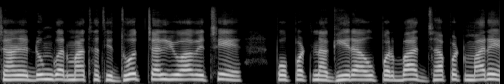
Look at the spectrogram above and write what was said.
જાણે ડુંગર માથેથી ધોધ ચાલ્યો આવે છે. પોપટના ઘેરા ઉપર બાદ ઝાપટ મારે,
